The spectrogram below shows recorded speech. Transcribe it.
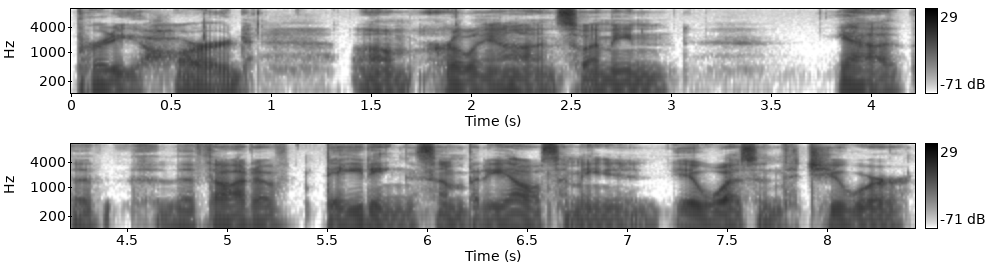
pretty hard um, early on. So, I mean, yeah, the the thought of dating somebody else. I mean, it, wasn't that you were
